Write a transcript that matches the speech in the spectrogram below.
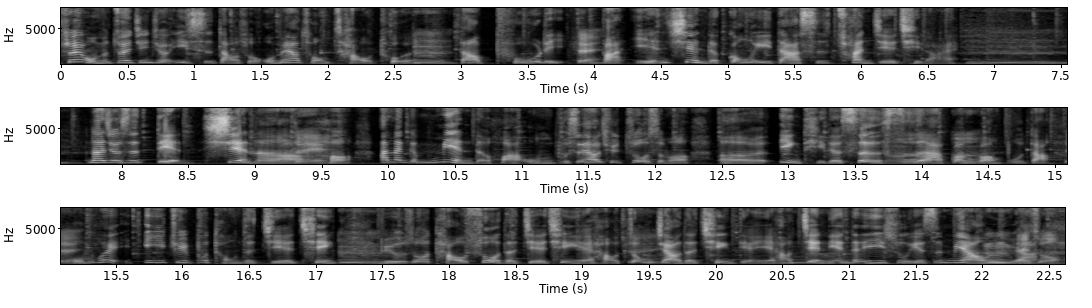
所以我们最近就意识到说，我们要从草屯嗯到埔里，对。把沿线的工艺大师串接起来。嗯，那就是点线了哦。对。吼。啊，那个面的话，我们不是要去做什么呃硬体的设施啊，观光步道对，我们会依据不同的节庆，嗯。比如说陶塑的节庆也好，宗教的庆典也好，剪年的艺术也是庙嗯，宇啊。没错，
